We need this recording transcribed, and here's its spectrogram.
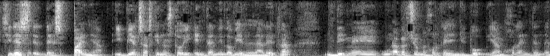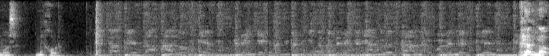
Si eres de España y piensas que no estoy entendiendo bien la letra, dime una versión mejor que hay en YouTube y a lo mejor la entendemos mejor. Mo-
